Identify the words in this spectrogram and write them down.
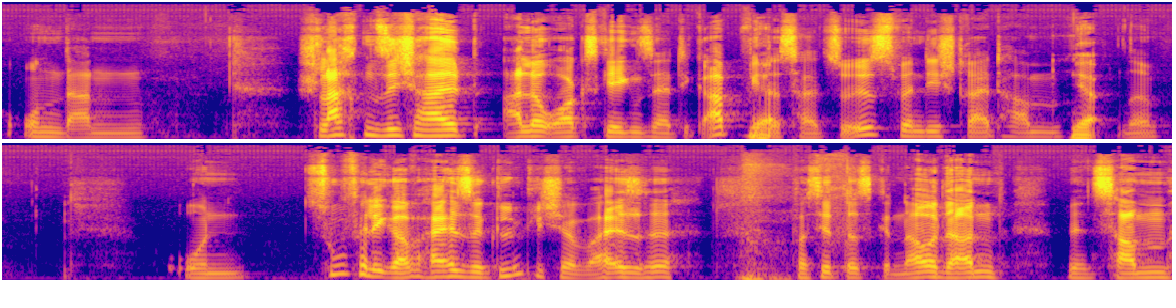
Und dann schlachten sich halt alle Orks gegenseitig ab, wie Ja. das halt so ist, wenn die Streit haben. Ja. Ne? Und zufälligerweise, glücklicherweise, passiert das genau dann, wenn Sam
